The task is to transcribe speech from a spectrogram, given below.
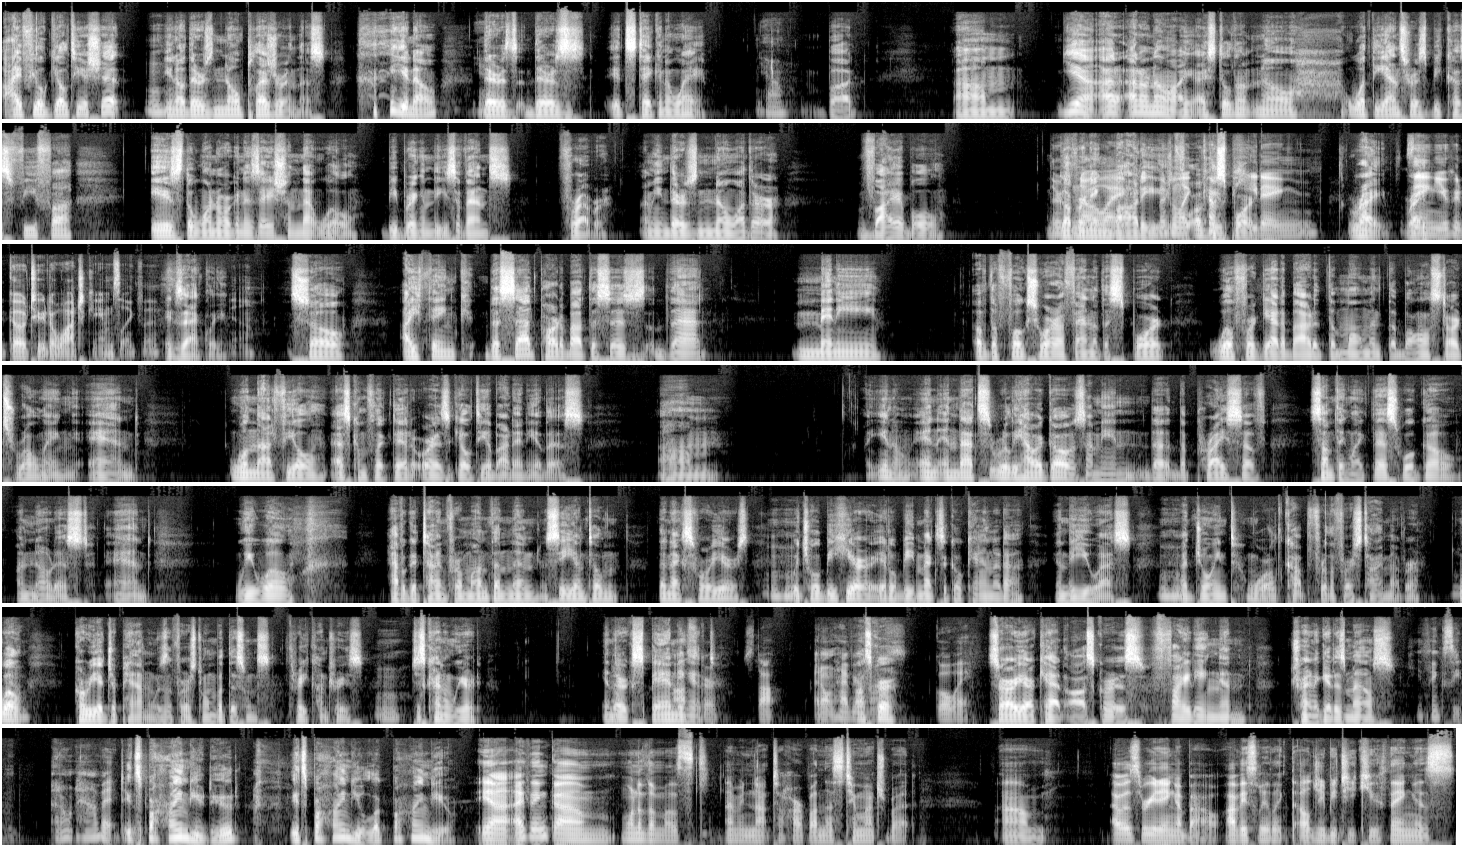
I feel guilty as shit. Mm-hmm. You know, there's no pleasure in this. you know, Yeah. there's there's it's taken away. yeah. But um yeah, I I don't know. I, I still don't know what the answer is because FIFA is the one organization that will be bringing these events forever. I mean, there's no other viable There's governing no, like, body there's no, like, of the sport. Right, right. thing you could go to to watch games like this. Exactly. Yeah. So I think the sad part about this is that many of the folks who are a fan of the sport will forget about it the moment the ball starts rolling and will not feel as conflicted or as guilty about any of this. Um you know, and and that's really how it goes. I mean, the the price of something like this will go unnoticed and we will have a good time for a month and then see you until the next four years, Mhm. which will be here. It'll be Mexico, Canada, and the U.S. Mhm. a joint World Cup for the first time ever. Well, Korea, Japan was the first one, but this one's three countries. Mm. Just kind of weird. And they're expanding Oscar, it. stop. I don't have your Oscar. mouse. Go away. Sorry, our cat Oscar is fighting and trying to get his mouse. He thinks he. I don't have it, dude. It's behind you, dude. It's behind you. Look behind you. Yeah, I think um, one of the most, I mean, not to harp on this too much, but um, I was reading about obviously like the LGBTQ thing is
